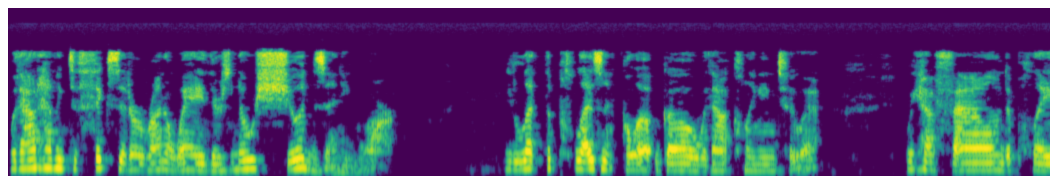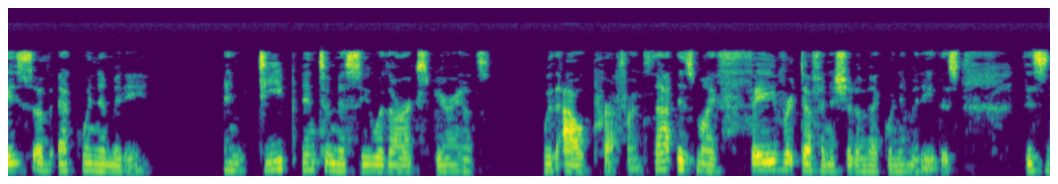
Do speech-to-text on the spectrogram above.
without having to fix it or run away. There's no shoulds anymore. We let the pleasant go without clinging to it. We have found a place of equanimity and deep intimacy with our experience without preference. That is my favorite definition of equanimity. This, this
